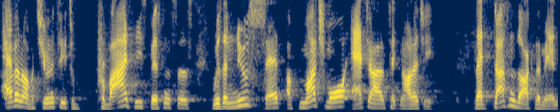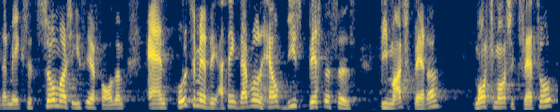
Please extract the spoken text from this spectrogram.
have an opportunity to provide these businesses with a new set of much more agile technology that doesn't lock them in, that makes it so much easier for them. And ultimately, I think that will help these businesses be much better, much more successful.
